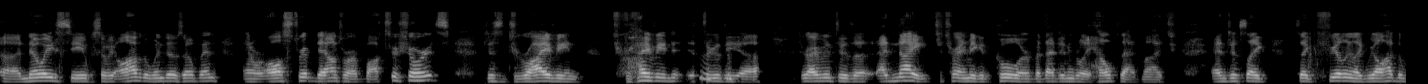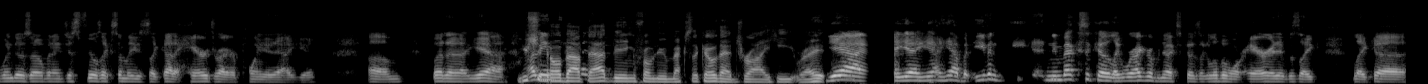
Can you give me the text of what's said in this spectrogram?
uh, no AC, so we all have the windows open and we're all stripped down to our boxer shorts, just driving, driving through the uh, driving through the at night to try and make it cooler, but that didn't really help that much. And just like it's like feeling like we all had the windows open. It just feels like somebody's like got a hair dryer pointed at you. Um, but uh, yeah, You I should mean, know about that being from New Mexico, that dry heat, right? Yeah, yeah, yeah, yeah. But even e- New Mexico, like where I grew up in New Mexico, is like a little bit more arid. It was like like uh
